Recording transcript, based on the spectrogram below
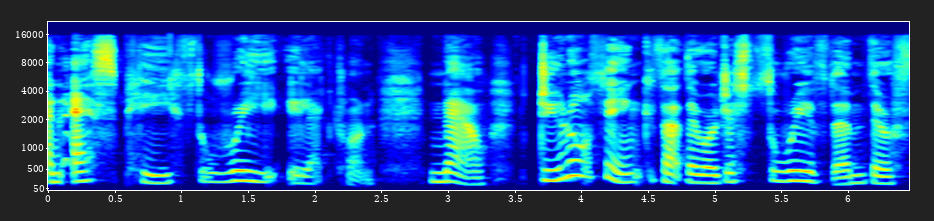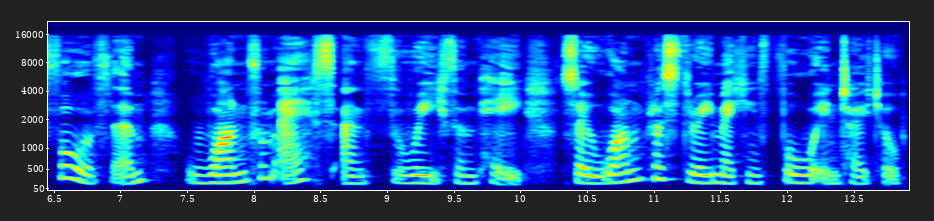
an sp3 electron. Now, do not think that there are just three of them, there are four of them, one from S and three from P. So one plus three making four in total.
